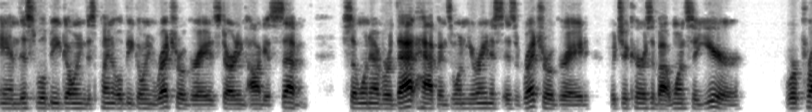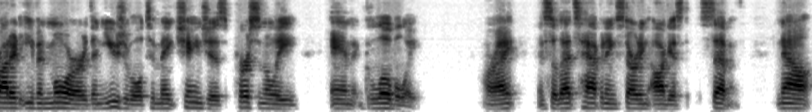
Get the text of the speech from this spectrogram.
And this will be going, this planet will be going retrograde starting August 7th. So whenever that happens, when Uranus is retrograde, which occurs about once a year, we're prodded even more than usual to make changes personally and globally. All right? And so that's happening starting August 7th. Now,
